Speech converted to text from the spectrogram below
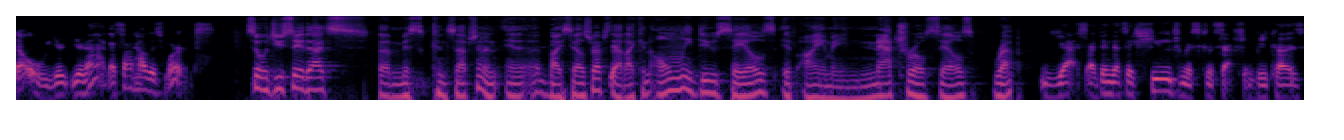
No, you're, you're not. That's not how this works. So would you say that's a misconception and, and uh, by sales reps yeah. that I can only do sales if I am a natural sales rep? Yes, I think that's a huge misconception because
